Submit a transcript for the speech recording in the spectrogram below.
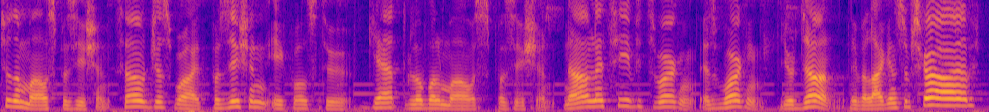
to the mouse position. So just write position equals to get global mouse position. Now let's see if it's working. It's working. You're done. Leave a like and subscribe.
